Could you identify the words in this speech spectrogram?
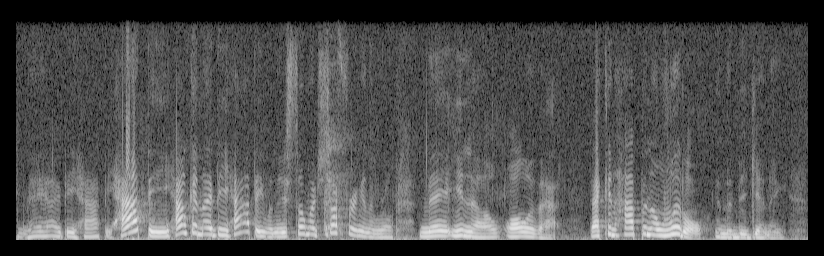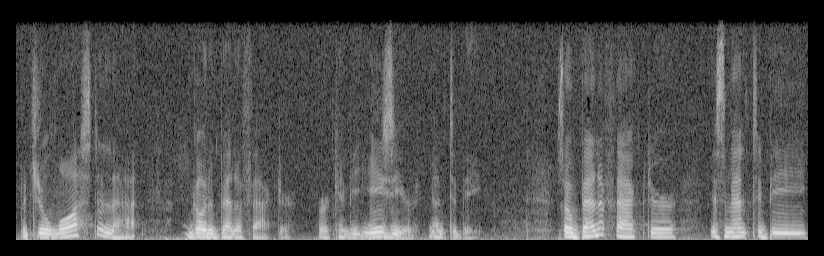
May I be happy. Happy? How can I be happy when there's so much suffering in the world? May, you know, all of that. That can happen a little in the beginning, but you're lost in that. Go to benefactor or it can be easier, meant to be. So, benefactor is meant to be,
